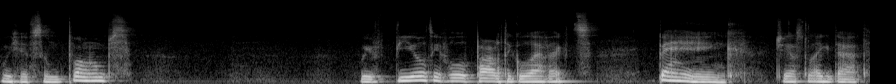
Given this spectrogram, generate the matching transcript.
We have some bombs with beautiful particle effects. Bang! Just like that.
